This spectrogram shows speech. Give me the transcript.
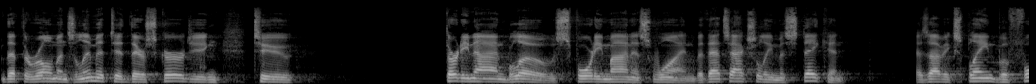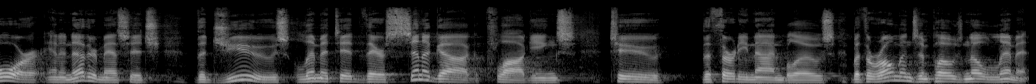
that the Romans limited their scourging to 39 blows, 40 minus 1, but that's actually mistaken. As I've explained before in another message, the Jews limited their synagogue floggings to the 39 blows, but the Romans imposed no limit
